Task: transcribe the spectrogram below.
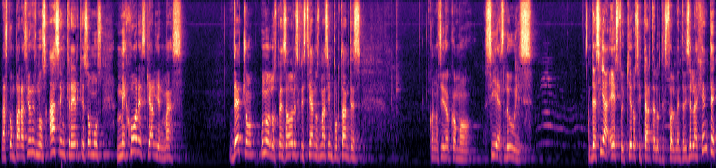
Las comparaciones nos hacen creer que somos mejores que alguien más. De hecho, uno de los pensadores cristianos más importantes, conocido como C.S. Lewis, decía esto, y quiero citártelo textualmente, dice, la gente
